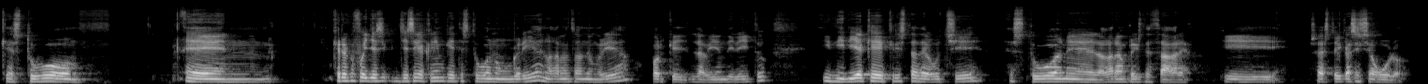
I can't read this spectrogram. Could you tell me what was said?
que estuvo en... Creo que fue Jessica Klimkate estuvo en Hungría, en el Gran Slam de Hungría, porque la vi en directo. Y diría que Krista Deguchi estuvo en el Grand Prix de Zagreb. Y, o sea, estoy casi seguro.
